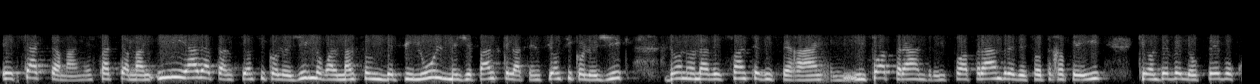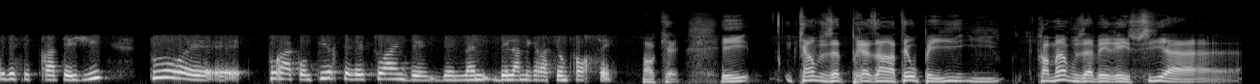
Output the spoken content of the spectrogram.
Exactement, exactement. Il y a l'attention psychologique, normalement sont des pilules, mais je pense que l'attention psychologique dont on a besoin, c'est différent. Il faut apprendre, il faut apprendre des autres pays qui ont développé beaucoup de ces stratégies pour, euh, pour accomplir ces besoins la, de la migration forcée. OK. Et quand vous êtes présenté au pays, comment vous avez réussi à,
